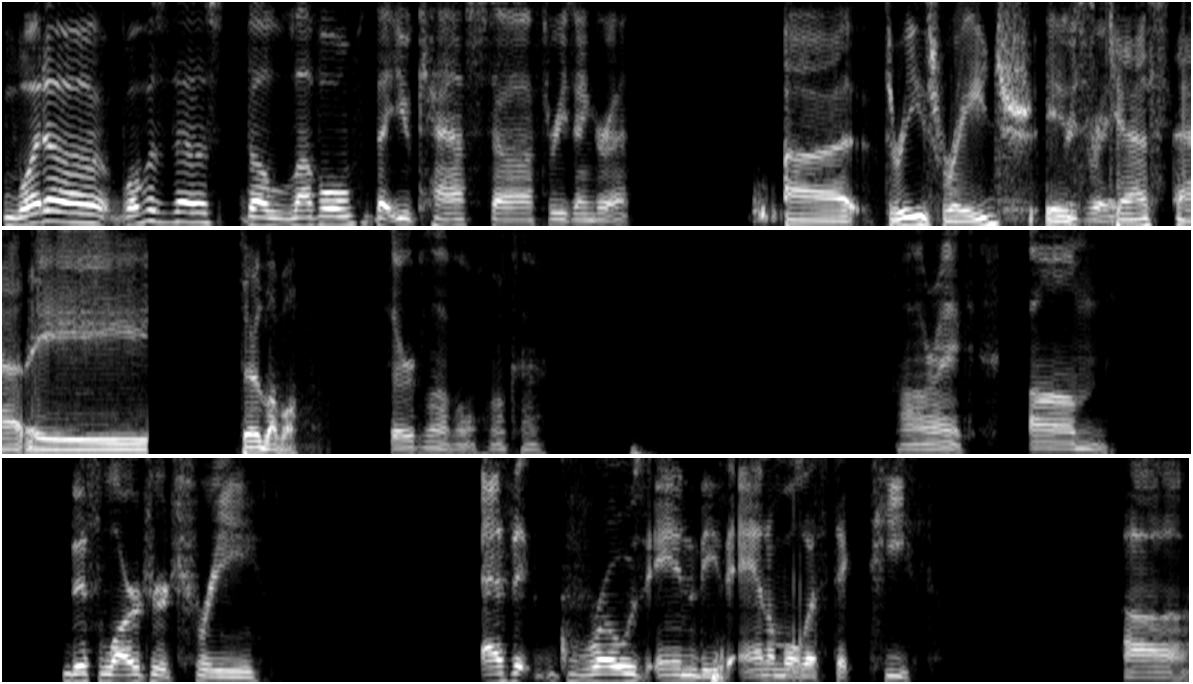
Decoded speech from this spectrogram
What uh, what was the the level that you cast uh Three's Anger at? Uh, three's rage is Three's Rage. cast at a third level. Third level. Okay. All right. Um, this larger tree, as it grows in these animalistic teeth, uh,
